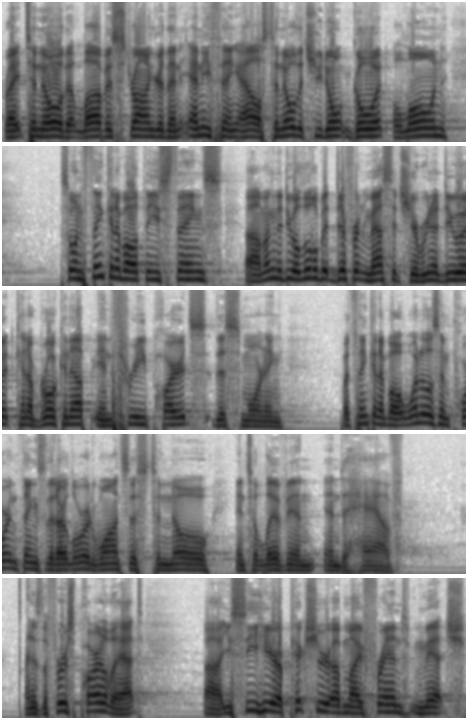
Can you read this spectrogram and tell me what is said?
right? To know that love is stronger than anything else, to know that you don't go it alone. So, in thinking about these things, um, I'm going to do a little bit different message here. We're going to do it kind of broken up in three parts this morning. But thinking about what are those important things that our Lord wants us to know and to live in and to have. And as the first part of that, uh, you see here a picture of my friend Mitch.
